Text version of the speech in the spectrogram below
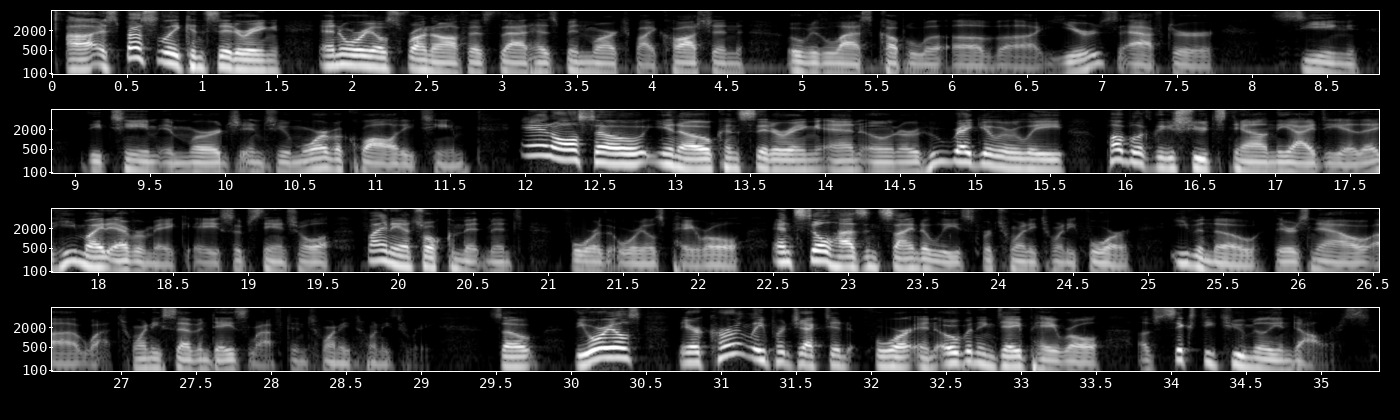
Uh, especially considering an Orioles front office that has been marked by caution over the last couple of uh, years after seeing the team emerge into more of a quality team. And also, you know, considering an owner who regularly publicly shoots down the idea that he might ever make a substantial financial commitment for the Orioles payroll and still hasn't signed a lease for 2024, even though there's now, uh, what, 27 days left in 2023. So the Orioles, they are currently projected for an opening day payroll of $62 million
